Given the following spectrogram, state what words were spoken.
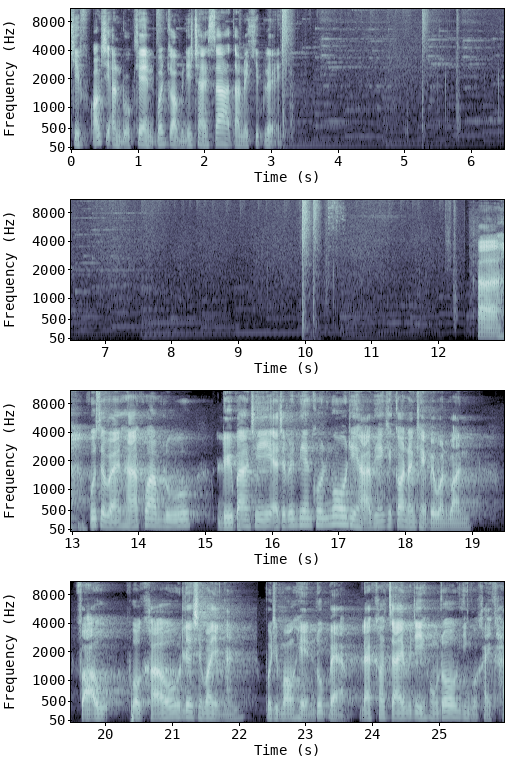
Cliff of the Unbroken บนเกาะมินิชัยซาตามในคลิปเลย ผู้แสวงหาความรู้ หรือบางทีอาจจะเป็นเพียงคนโง่ที่หาเพียงแค่ก้อนน้ำแข็งไปวันๆเฝ้าพวกเขาเรียกฉันว่าอย่างนั้นผู้ที่มองเห็นรูปแบบและเข้าใจวิธีของโลกยิ่งกว่าใคร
